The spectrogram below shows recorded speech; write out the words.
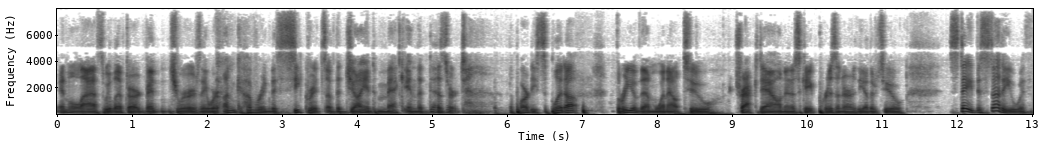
And last we left our adventurers, they were uncovering the secrets of the giant mech in the desert. The party split up. Three of them went out to track down an escaped prisoner. The other two stayed to study with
